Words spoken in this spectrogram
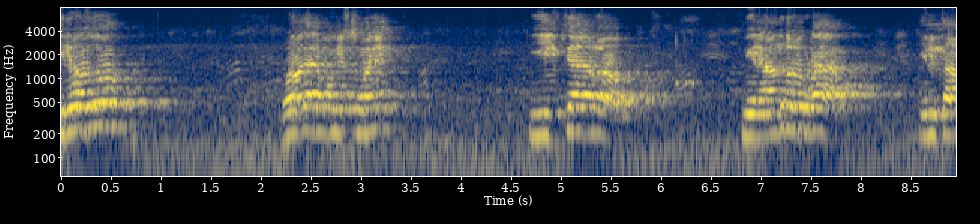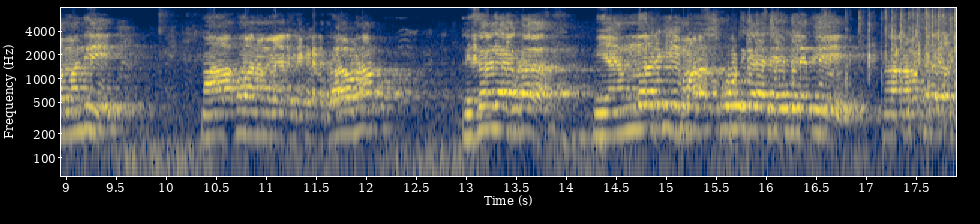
ఈరోజు రోజా ముగించుకొని ఈ ఇఫ్తార్లో మీరందరూ కూడా ఇంతమంది నా ఆహ్వానం మేరకు ఇక్కడికి రావడం నిజంగా కూడా మీ అందరికీ మనస్ఫూర్తిగా చేతులెత్తి నా నమస్కారాలు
